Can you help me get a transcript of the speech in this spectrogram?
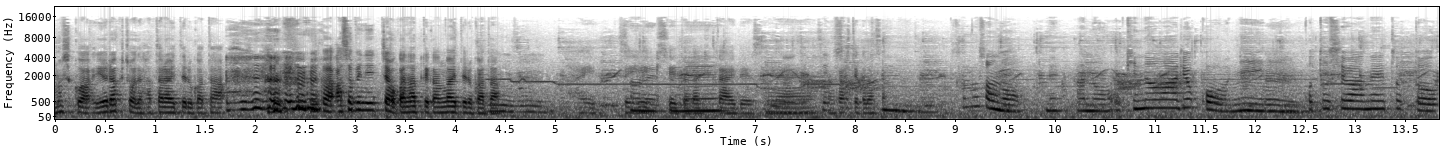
もしくは有楽町で働いてる方 なんか遊びに行っちゃおうかなって考えてる方、うんうん。はい、ぜひ来ていただきたいですね。参加してください、うん。そもそもねあの沖縄旅行にうん。今年はねちょっと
